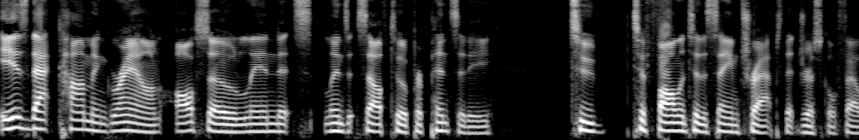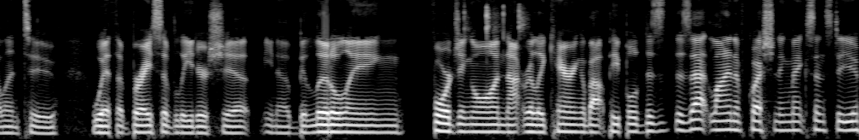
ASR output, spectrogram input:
is that common ground also lend its, lends itself to a propensity to to fall into the same traps that Driscoll fell into with abrasive leadership, you know, belittling, forging on, not really caring about people. Does does that line of questioning make sense to you?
